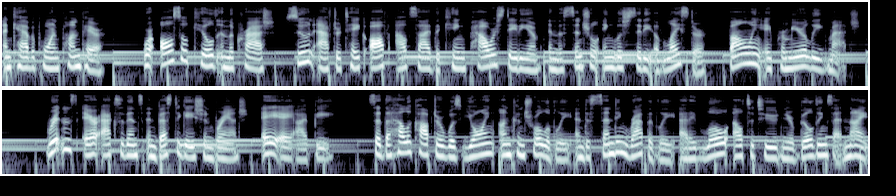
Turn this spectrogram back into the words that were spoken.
and Kaveporn Punpare, were also killed in the crash soon after takeoff outside the King Power Stadium in the central English city of Leicester following a Premier League match. Britain's Air Accidents Investigation Branch, AAIB, said the helicopter was yawing uncontrollably and descending rapidly at a low altitude near buildings at night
